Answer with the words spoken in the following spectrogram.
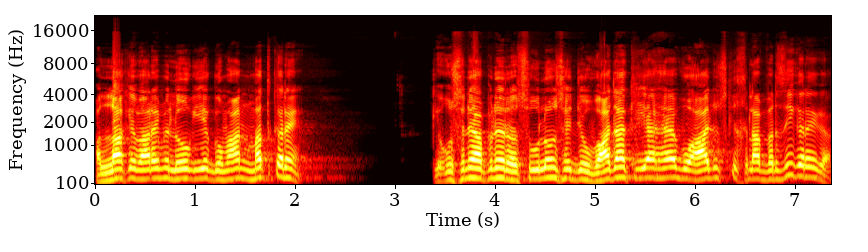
اللہ کے بارے میں لوگ یہ گمان مت کریں کہ اس نے اپنے رسولوں سے جو وعدہ کیا ہے، وہ آج اس کی خلاف ورزی کرے گا۔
